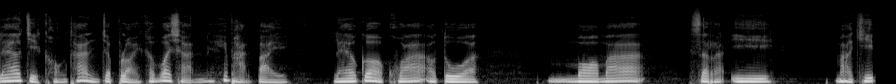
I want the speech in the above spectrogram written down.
แล้วจิตของท่านจะปล่อยคำว่าฉันให้ผ่านไป แล้วก็คว้าเอาตัว มอมาสระอี มาคิด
